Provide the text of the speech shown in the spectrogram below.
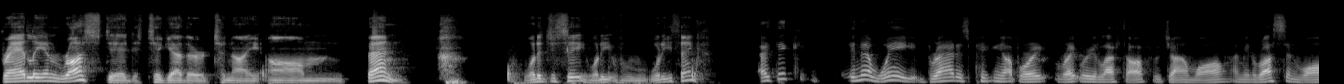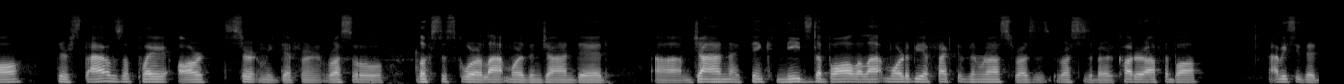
Bradley and Russ did together tonight. Um, Ben, what did you see? What do you what do you think? I think in a way, Brad is picking up right right where he left off with John Wall. I mean, Russ and Wall their styles of play are certainly different. Russell looks to score a lot more than John did. Um, John, I think, needs the ball a lot more to be effective than Russ. Russ is, Russ is a better cutter off the ball. Obviously, the,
